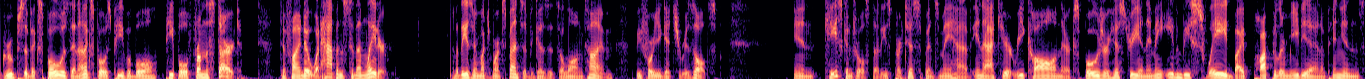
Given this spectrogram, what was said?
groups of exposed and unexposed people, people from the start to find out what happens to them later. But these are much more expensive because it's a long time before you get your results. In case control studies, participants may have inaccurate recall on their exposure history, and they may even be swayed by popular media and opinions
